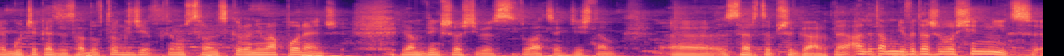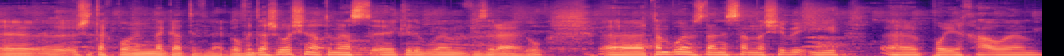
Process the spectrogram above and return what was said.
Jak uciekać ze schodów, to gdzie, w którą stronę, skoro nie ma poręczy? Ja tam w większości jest sytuacja, gdzieś tam e, serce przygarnę, ale tam nie wydarzyło się nic, e, że tak powiem, negatywnego. Wydarzyło się natomiast, e, kiedy byłem w Izraelu, e, tam byłem zdany sam na siebie i e, pojechałem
